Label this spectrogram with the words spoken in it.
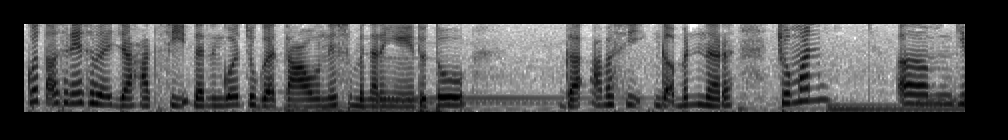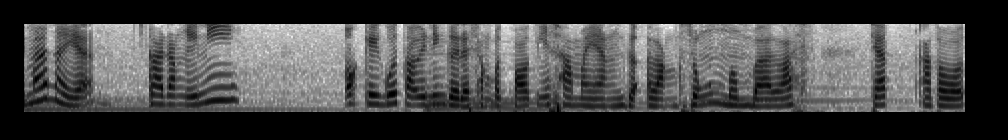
gue tahu sini sebenarnya jahat sih dan gue juga tahu nih sebenarnya itu tuh gak apa sih gak bener. Cuman um, gimana ya kadang ini oke okay, gue tahu ini gak ada sangkut pautnya sama yang gak langsung membalas chat atau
